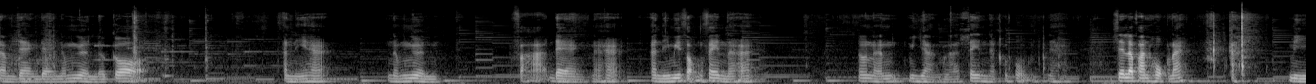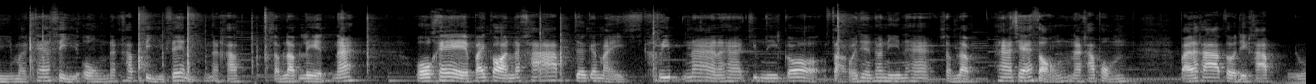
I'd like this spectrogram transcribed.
ดำแดงแดงน้ำเงินแล้วก็ อันนี้ฮะน้ำเงินฟ้าแดงนะฮะอันนี้มีสองเส้นนะฮะนอกนั้นมีอย่างละเส้นนะครับผมนะฮะเส้นละพันหกนะ มีมาแค่สี่องค์นะครับสี่เส้นนะครับสำหรับเลทนะ โอเค ไปก่อนนะครับ เจอกันใหม่คลิปหน้านะฮะ คลิปนี้ก็ฝากไว้เพียงเท่านี้นะฮะสำหรับ 5 แชร์2นะครับผม ไปแล้วครับ สวัสดีครับ ดู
